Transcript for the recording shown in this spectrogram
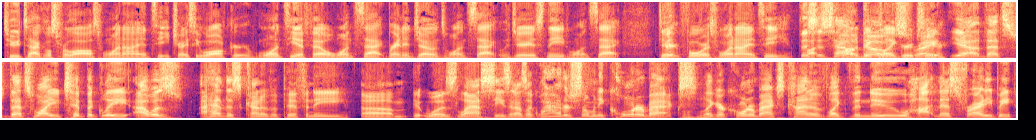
two tackles for loss, one INT. Tracy Walker, one TFL, one sack. Brandon Jones, one sack. L'Jarius Sneed, one sack. Darrick Forrest, one INT. This Lot- is how lot it of big goes, play groups right? here. Yeah, that's that's why you typically. I was I had this kind of epiphany. Um, it was last season. I was like, why are there so many cornerbacks? Mm-hmm. Like, are cornerbacks kind of like the new hotness for IDP?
